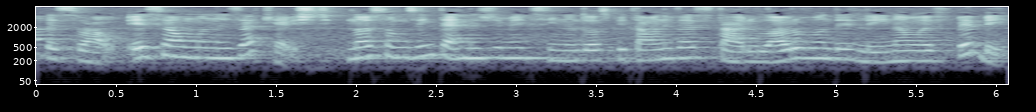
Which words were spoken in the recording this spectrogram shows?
pessoal, esse é o Humaniza Cast. Nós somos internos de medicina do Hospital Universitário Lauro Vanderlei na UFPB.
